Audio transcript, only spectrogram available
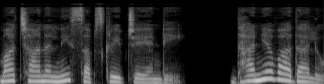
మా ఛానల్ని సబ్స్క్రైబ్ చేయండి. ధన్యవాదాలు.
